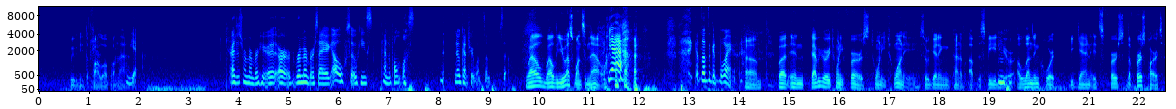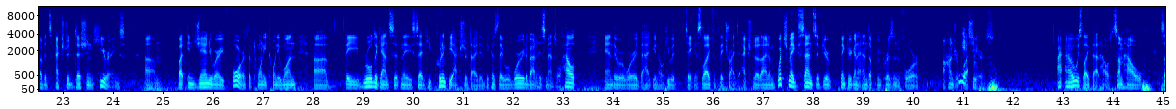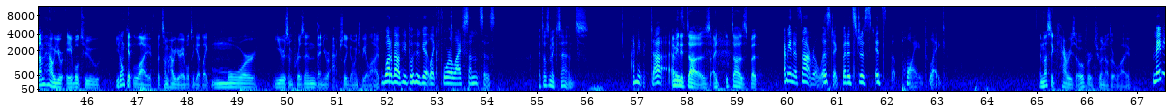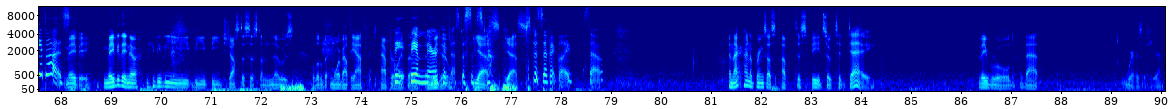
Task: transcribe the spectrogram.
we would need to follow up on that. Yeah. I just remember here or remember saying, "Oh, so he's kind of homeless. No country wants him." So Well, well, the U.S. wants him now. yeah, guess that's a good point. Um, but in February 21st, 2020, so we're getting kind of up to speed here, a London court began its first, the first parts of its extradition hearings. Um, but in January 4th of 2021, uh, they ruled against it and they said he couldn't be extradited because they were worried about his mental health and they were worried that you know he would take his life if they tried to extradite him, which makes sense if you think you're going to end up in prison for a hundred plus Yeah. years. I, I always like that how somehow somehow you're able to you don't get life, but somehow you're able to get like more years in prison than you're actually going to be alive. What about people who get like four life sentences? It doesn't make sense. I mean, it does. I mean, it does. I, it does, but I mean, it's not realistic, but it's just it's the point. Like unless it carries over to another life, maybe it does. maybe maybe they know. Maybe the the the justice system knows a little bit more about the af- the afterlife than, the than we American justice system. Yes, yes. specifically. So And that Right. kind of brings us up to speed. So today, they ruled that. Where is it here?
